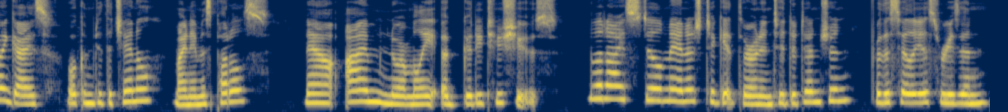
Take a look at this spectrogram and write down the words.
Hi guys, welcome to the channel. My name is Puddles. Now, I'm normally a goody two shoes, but I still managed to get thrown into detention for the silliest reason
